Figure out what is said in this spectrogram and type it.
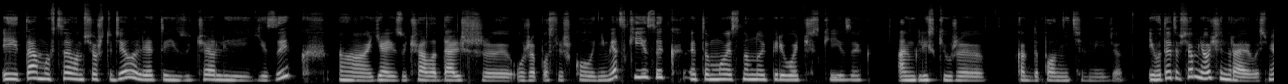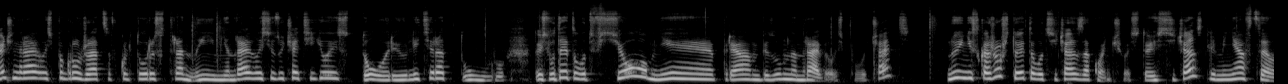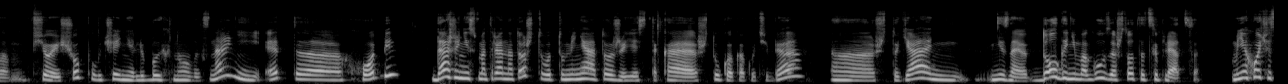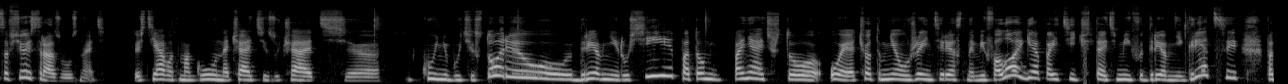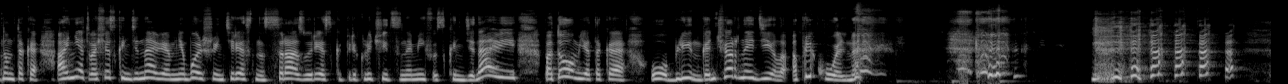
И там мы в целом все, что делали, это изучали язык. А, я изучала дальше уже после школы немецкий язык. Это мой основной переводческий язык. Английский уже как дополнительный идет. И вот это все мне очень нравилось. Мне очень нравилось погружаться в культуры страны, мне нравилось изучать ее историю, литературу. То есть вот это вот все мне прям безумно нравилось получать. Ну и не скажу, что это вот сейчас закончилось. То есть сейчас для меня в целом все еще получение любых новых знаний — это хобби. Даже несмотря на то, что вот у меня тоже есть такая штука, как у тебя, э, что я, не знаю, долго не могу за что-то цепляться. Мне хочется все и сразу узнать. То есть я вот могу начать изучать э, какую-нибудь историю Древней Руси, потом понять, что, ой, а что-то мне уже интересна мифология, пойти читать мифы Древней Греции, потом такая, а нет, вообще Скандинавия, мне больше интересно сразу резко переключиться на мифы Скандинавии, потом я такая, о, блин, гончарное дело, а прикольно.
